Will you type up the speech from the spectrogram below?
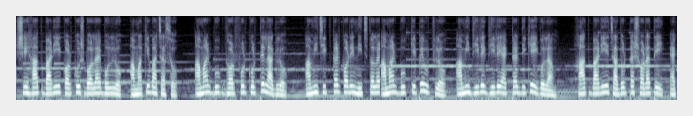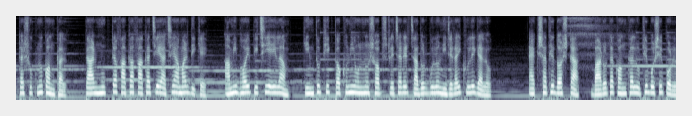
সে হাত বাড়িয়ে কর্কশ বলায় বলল, আমাকে বাঁচাসো। আমার বুক ধরফর করতে লাগল। আমি চিৎকার করে নিচতলায় আমার বুক কেঁপে উঠল। আমি ধীরে ধীরে একটার দিকে এগোলাম। হাত বাড়িয়ে চাদরটা সরাতেই একটা শুকনো কঙ্কাল। তার মুখটা ফাঁকা ফাঁকা চেয়ে আছে আমার দিকে। আমি ভয় পিছিয়ে এলাম, কিন্তু ঠিক তখনই অন্য সব স্ট্রেচারের চাদরগুলো নিজেরাই খুলে গেল। একসাথে দশটা, বারোটা কঙ্কাল উঠে বসে পড়ল।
